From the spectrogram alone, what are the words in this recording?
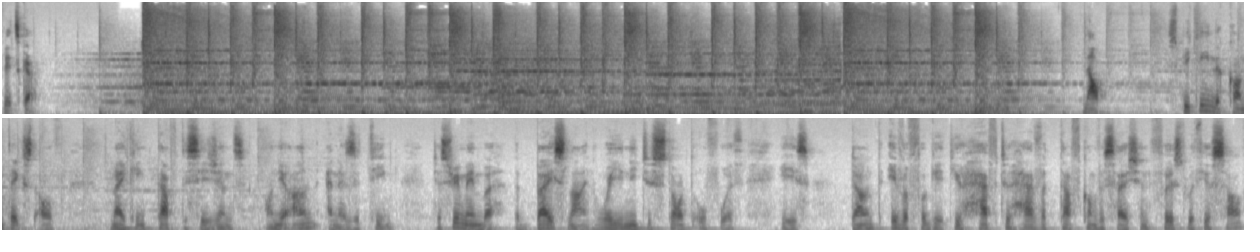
Let's go. Now, speaking in the context of making tough decisions on your own and as a team, just remember the baseline where you need to start off with is don't ever forget you have to have a tough conversation first with yourself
